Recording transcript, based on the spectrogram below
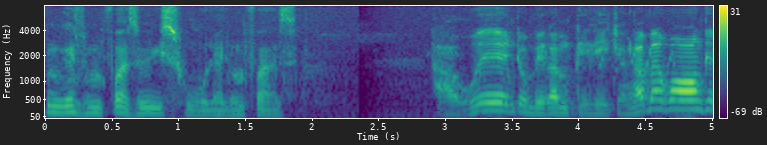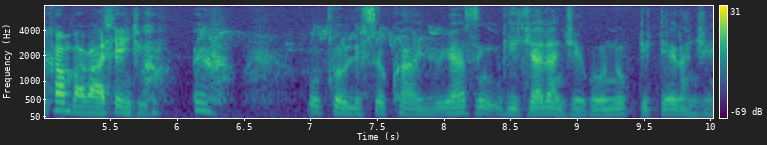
ungenza umfazi uyisihula lo mfazi Awe ntombi kaMgilija ngabe konke kuhamba kahle nje. uxolise ekhaya uyazi ngidlala nje kona ukudideka nje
